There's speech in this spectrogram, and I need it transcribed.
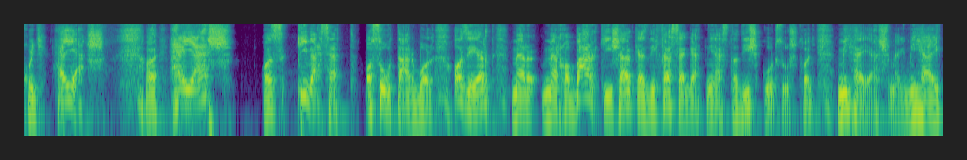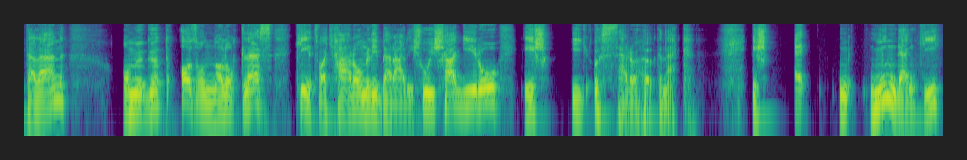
hogy helyes. A helyes, az kiveszett a szótárból. Azért, mert, mert ha bárki is elkezdi feszegetni ezt a diskurzust, hogy mi helyes, meg mi helytelen, a mögött azonnal ott lesz két vagy három liberális újságíró, és így összeröhögnek. És e, mindenki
